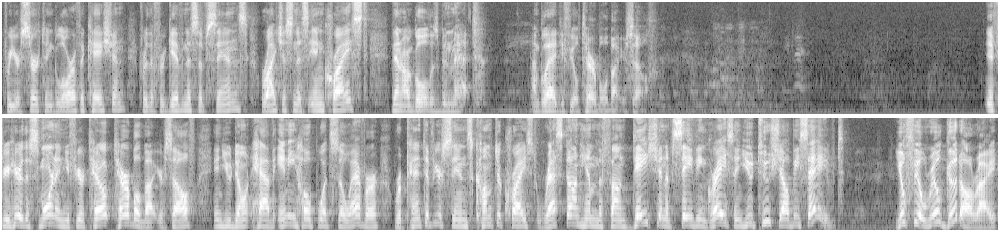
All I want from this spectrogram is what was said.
for your certain glorification, for the forgiveness of sins, righteousness in Christ, then our goal has been met. I'm glad you feel terrible about yourself. If you're here this morning you feel ter- terrible about yourself and you don't have any hope whatsoever, repent of your sins, come to Christ, rest on Him, the foundation of saving grace, and you too shall be saved. You'll feel real good, all right,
